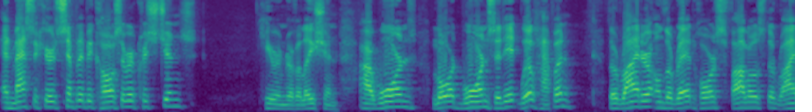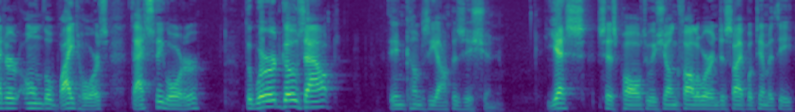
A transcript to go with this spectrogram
and massacred simply because they were Christians? Here in Revelation, our warned Lord warns that it will happen. The rider on the red horse follows the rider on the white horse. That's the order. The word goes out, then comes the opposition. Yes, says Paul to his young follower and disciple Timothy,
